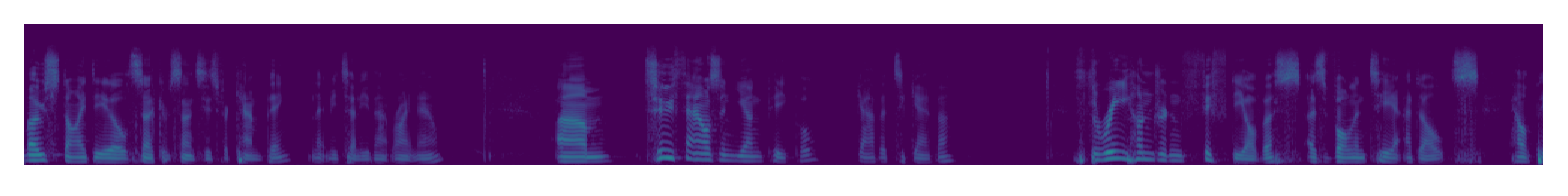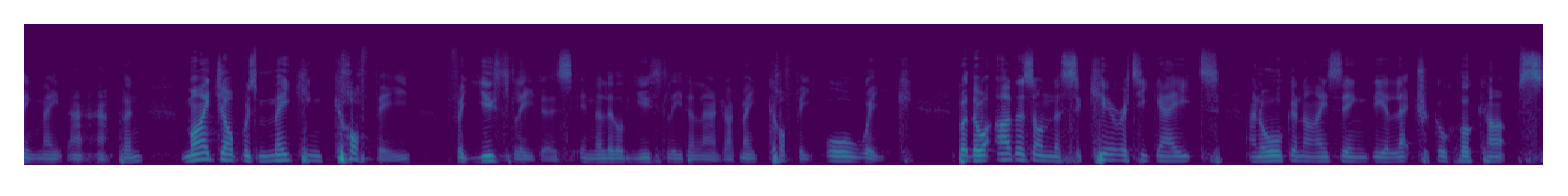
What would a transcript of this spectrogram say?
most ideal circumstances for camping, let me tell you that right now. Um, 2,000 young people gathered together, 350 of us as volunteer adults helping make that happen. My job was making coffee for youth leaders in the little youth leader lounge. I've made coffee all week. But there were others on the security gate and organizing the electrical hookups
